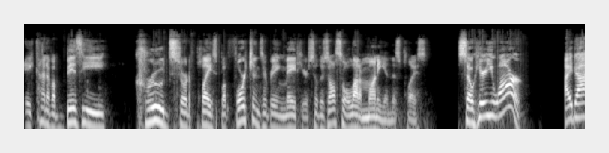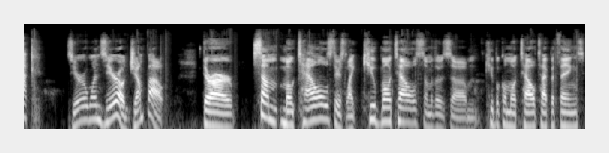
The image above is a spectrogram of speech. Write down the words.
a kind of a busy, crude sort of place, but fortunes are being made here. So there's also a lot of money in this place. So here you are, IDOC 010, jump out. There are some motels. There's like cube motels, some of those um, cubicle motel type of things.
